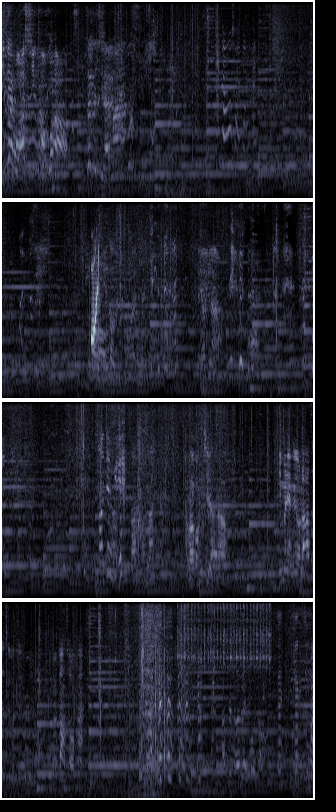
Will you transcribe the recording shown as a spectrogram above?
你在滑行，好不好？你站得起来吗？快接到对方来。杨静啊。好，这样可以。来，来，来，把它绑起来啊！你们两个有拉着是不是？你们放手看。他真的会被拖走？站得住吗？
